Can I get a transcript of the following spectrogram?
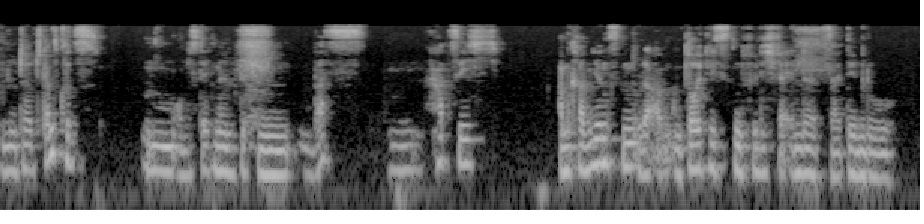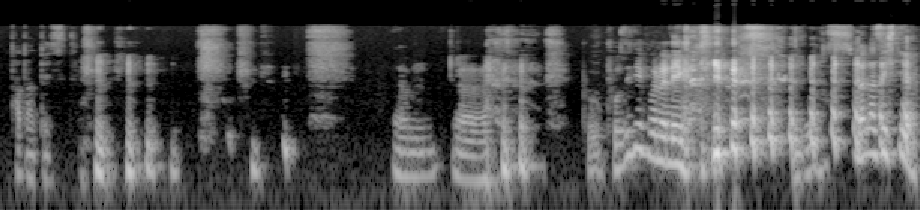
nur ganz kurz um, um Statement bitten, was ähm, hat sich am gravierendsten oder am, am deutlichsten für dich verändert, seitdem du Papa bist? ähm, äh, positiv oder negativ? das überlasse ich dir.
